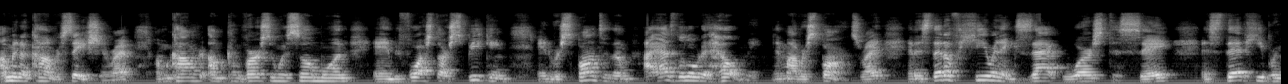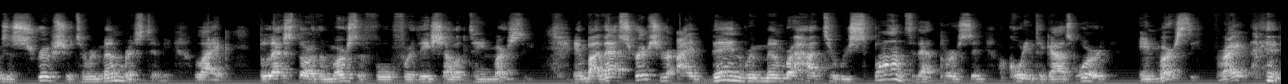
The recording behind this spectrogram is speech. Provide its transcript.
I'm in a conversation, right? I'm, con- I'm conversing with someone, and before I start speaking and respond to them, I ask the Lord to help me in my response, right? And instead of hearing exact words to say, instead He brings a scripture to remembrance to me, like, Blessed are the merciful, for they shall obtain mercy. And by that scripture, I then remember how to respond to that person according to God's word in mercy, right? so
